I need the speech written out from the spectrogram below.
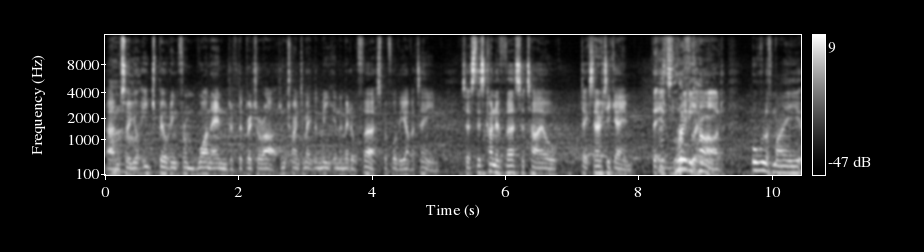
Um, so you're each building from one end of the bridge or arch and trying to make them meet in the middle first before the other team. So it's this kind of versatile dexterity game that is That's really lovely. hard. All of my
